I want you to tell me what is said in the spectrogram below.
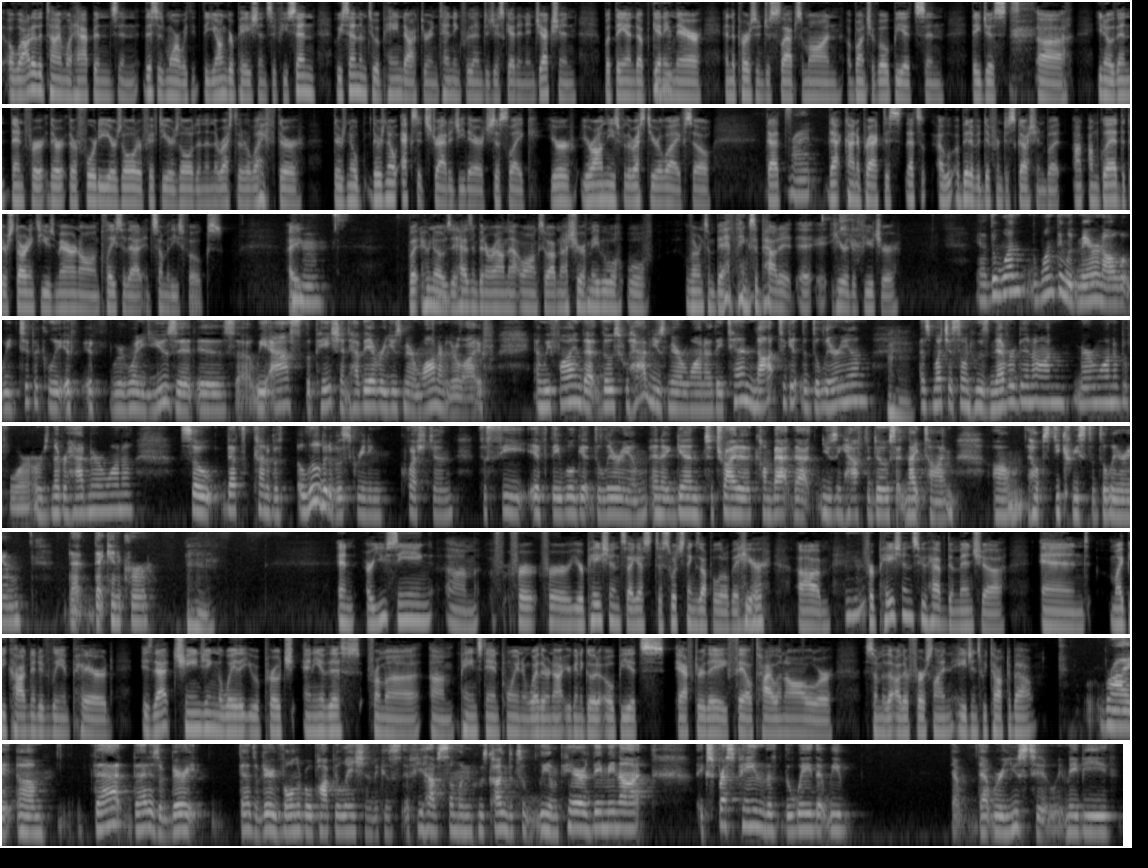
a lot of the time what happens and this is more with the younger patients if you send we send them to a pain doctor intending for them to just get an injection but they end up getting mm-hmm. there and the person just slaps them on a bunch of opiates and they just uh, you know then then for they're they're 40 years old or 50 years old and then the rest of their life they're there's no there's no exit strategy there it's just like you're you're on these for the rest of your life so that's right. that kind of practice. That's a, a, bit of a different discussion, but I'm, I'm, glad that they're starting to use Marinol in place of that in some of these folks. I, mm-hmm. but who knows? It hasn't been around that long, so I'm not sure if maybe we'll we'll learn some bad things about it uh, here in the future. Yeah, the one the one thing with Marinol, what we typically, if if we're going to use it, is uh, we ask the patient, have they ever used marijuana in their life? And we find that those who have used marijuana, they tend not to get the delirium mm-hmm. as much as someone who's never been on marijuana before or has never had marijuana. So that's kind of a, a little bit of a screening question to see if they will get delirium. And again, to try to combat that using half the dose at nighttime um, helps decrease the delirium that, that can occur. Mm-hmm. And are you seeing um, f- for for your patients? I guess to switch things up a little bit here, um, mm-hmm. for patients who have dementia and might be cognitively impaired, is that changing the way that you approach any of this from a um, pain standpoint, and whether or not you're going to go to opiates after they fail Tylenol or some of the other first line agents we talked about? Right. Um, that that is a very that's a very vulnerable population because if you have someone who's cognitively impaired, they may not express pain the, the way that we that that we're used to. It may be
